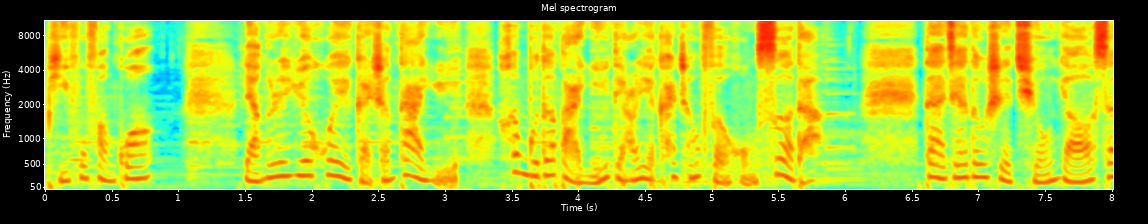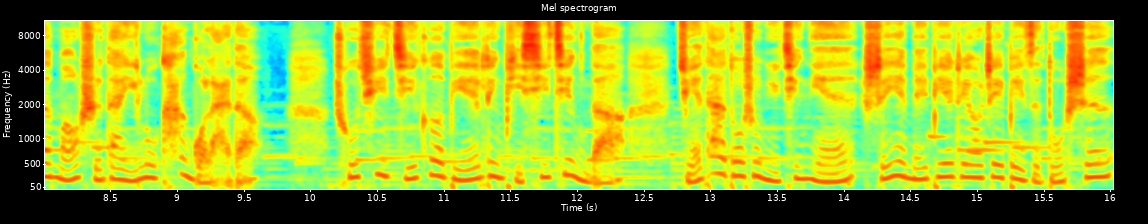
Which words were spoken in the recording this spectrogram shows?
皮肤放光。两个人约会赶上大雨，恨不得把雨点也看成粉红色的。大家都是琼瑶三毛时代一路看过来的，除去极个别另辟蹊径的，绝大多数女青年谁也没憋着要这辈子独身，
